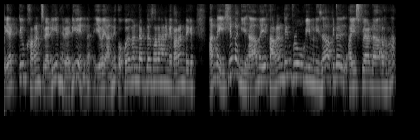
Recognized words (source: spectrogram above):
රියැක්ටිව් කරන්ට්ස් වැඩි වෙන වැඩි වෙන්න ඒව යන්නේ කොපර් කන්ඩක්ටර් සරහනේ මේ කරන්ට් එක. අන්න එහෙම ගියාම මේ කරන්ට් එක ෆ්ලෝ වීම නිසා අපිට I ස්ක්වයර්ඩ් R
